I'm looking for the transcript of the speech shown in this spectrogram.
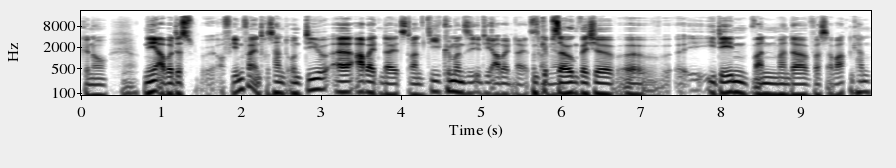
Genau. Ja. Nee, aber das äh, auf jeden Fall interessant. Und die äh, arbeiten da jetzt dran. Die kümmern sich, die arbeiten da jetzt Und dran, gibt's ja. da irgendwelche äh, Ideen, wann man da was erwarten kann?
